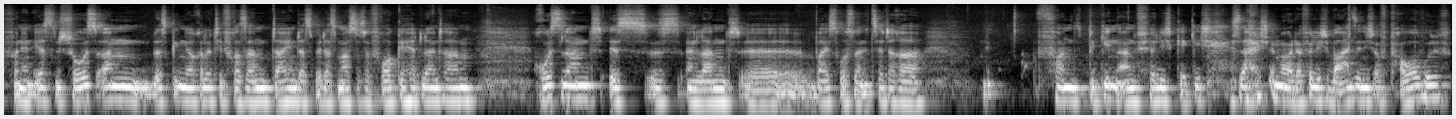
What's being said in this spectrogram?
von den ersten Shows an. Das ging ja relativ rasant dahin, dass wir das Masters of Rock geheadlined haben. Russland ist, ist ein Land, äh, Weißrussland etc., von Beginn an völlig geckig, sage ich immer, oder völlig wahnsinnig auf Powerwolf.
